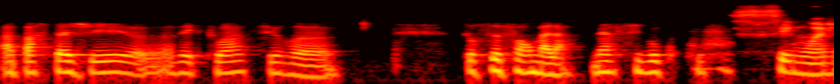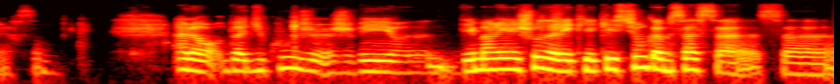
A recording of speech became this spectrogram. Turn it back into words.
à partager euh, avec toi sur, euh, sur ce format-là. Merci beaucoup. C'est moi, Gerson. Alors, bah, du coup, je, vais démarrer les choses avec les questions, comme ça ça, ça,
